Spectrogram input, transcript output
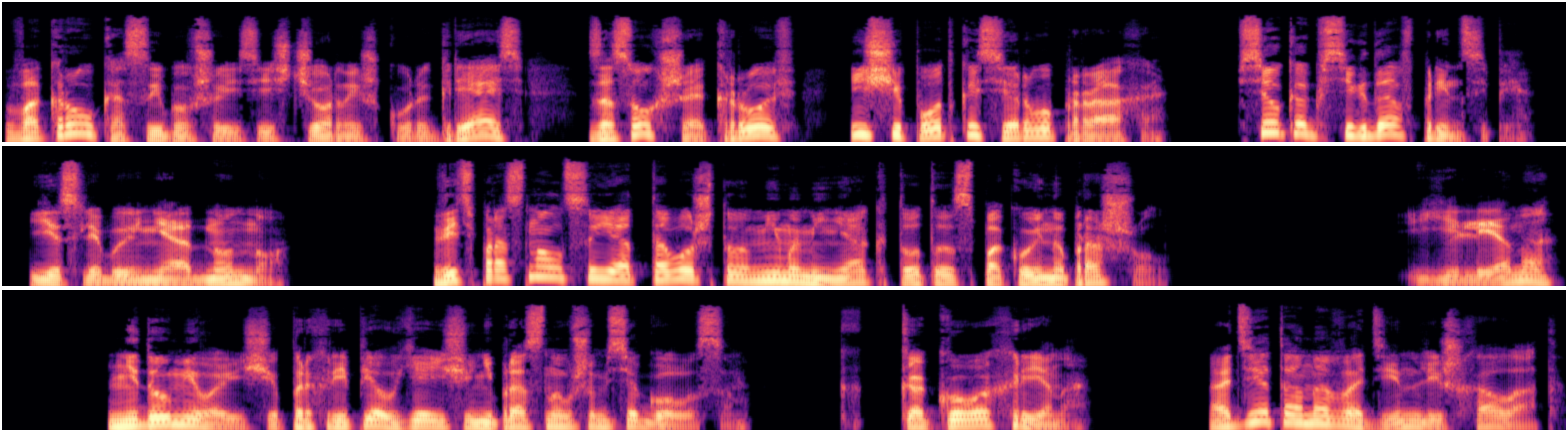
Вокруг осыпавшаяся из черной шкуры грязь, засохшая кровь и щепотка серого праха. Все как всегда, в принципе, если бы не одно «но». Ведь проснулся я от того, что мимо меня кто-то спокойно прошел. «Елена?» Недоумевающе прохрипел я еще не проснувшимся голосом. «Какого хрена?» Одета она в один лишь халат.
